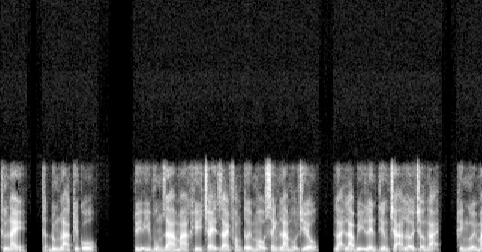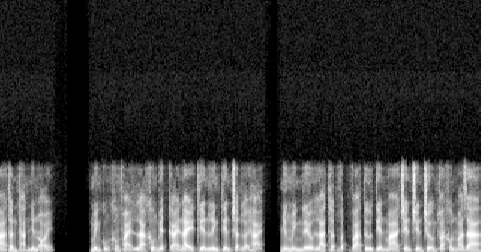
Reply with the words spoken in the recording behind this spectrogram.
Thứ này, thật đúng là kiên cố. Tùy ý vung ra ma khí chảy dài phóng tới màu xanh lam hộ chiếu, lại là bị lên tiếng trả lời trở ngại, hình người ma thần thản nhiên nói mình cũng không phải là không biết cái này thiên linh tiên trận lợi hại, nhưng mình nếu là thật vất vả từ tiên ma trên chiến trường thoát khốn mà ra,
